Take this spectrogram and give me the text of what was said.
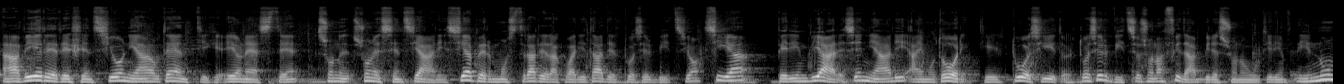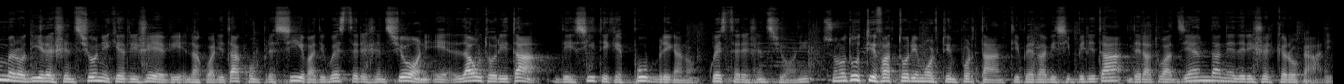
Avere recensioni autentiche e oneste sono, sono essenziali sia per mostrare la qualità del tuo servizio, sia per inviare segnali ai motori che il tuo sito e il tuo servizio sono affidabili e sono utili. Il numero di recensioni che ricevi, la qualità complessiva di queste recensioni e l'autorità dei siti che pubblicano queste recensioni sono tutti fattori molto importanti per la visibilità della tua azienda nelle ricerche locali.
